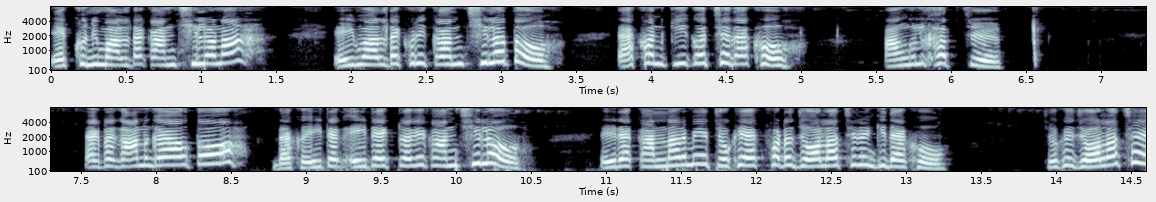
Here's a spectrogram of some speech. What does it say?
এক্ষুনি মালটা কানছিল না? এই মালটা এক্ষুনি কানছিল তো? এখন কি করছে দেখো? আঙ্গুল খাচ্ছে। একটা গান গাও তো। দেখো, এইটা এইটা একটু আগে কানছিল। এইটা কান্নার মেয়ে, চোখে এক ফোঁটা জল আছে নাকি দেখো? চোখে জল আছে?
